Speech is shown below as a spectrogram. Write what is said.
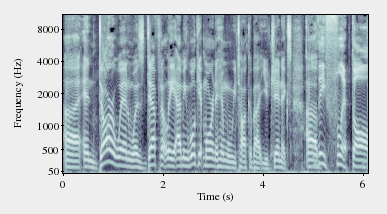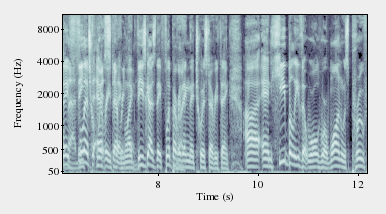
Uh, and Darwin was definitely, I mean, we'll get more into him when we talk about eugenics. Uh, they flipped all they that. flipped twist everything. Like these guys, they flip everything, Right. they twist everything. Uh, and he believed that World War One was proof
